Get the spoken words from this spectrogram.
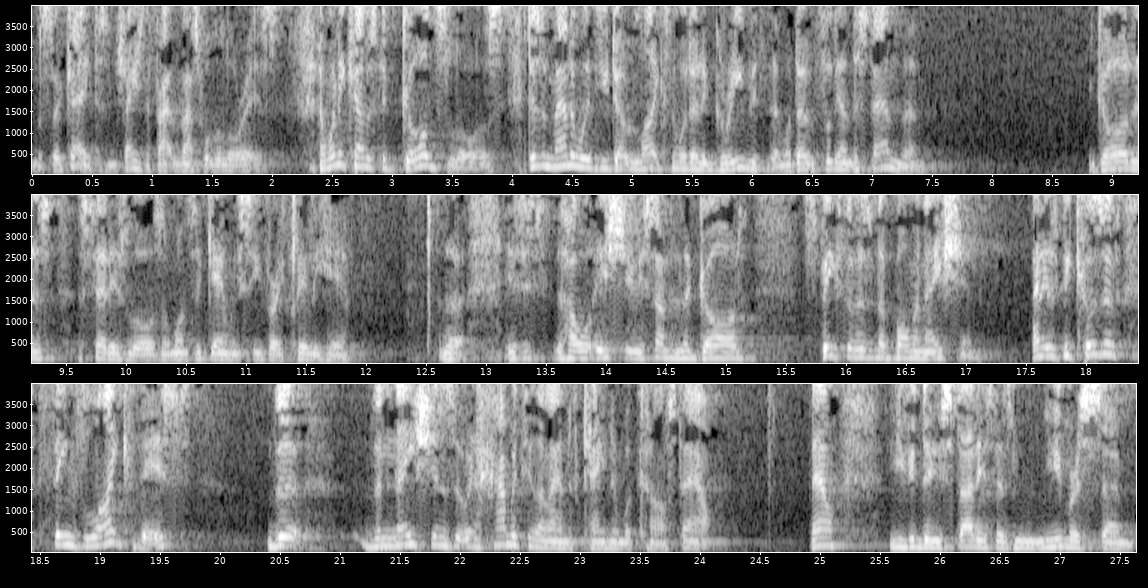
That's okay. It doesn't change the fact that that's what the law is. And when it comes to God's laws, it doesn't matter whether you don't like them or don't agree with them or don't fully understand them. God has set his laws, and once again, we see very clearly here that is this, the whole issue is something that God speaks of as an abomination. And it was because of things like this that the nations that were inhabiting the land of Canaan were cast out. Now, you can do studies, there's numerous um,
